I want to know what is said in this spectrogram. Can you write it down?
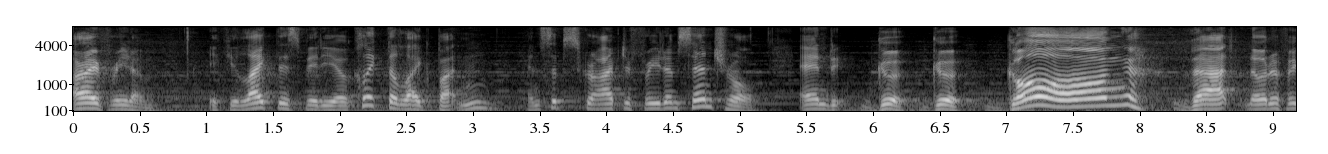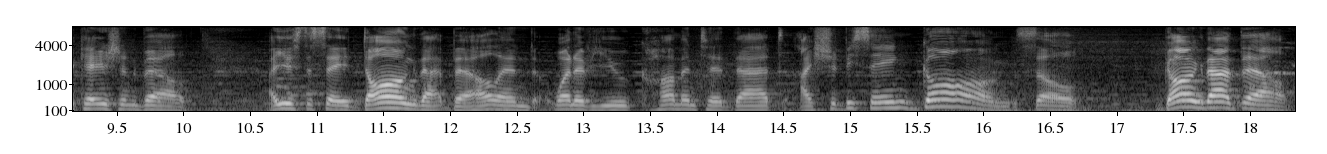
All right, Freedom. If you like this video, click the like button and subscribe to Freedom Central and g g gong that notification bell. I used to say dong that bell, and one of you commented that I should be saying gong. So gong that bell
